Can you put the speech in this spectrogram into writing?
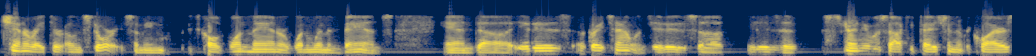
generate their own stories. I mean, it's called one man or one woman bands, and uh, it is a great challenge. It is uh, it is a strenuous occupation that requires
